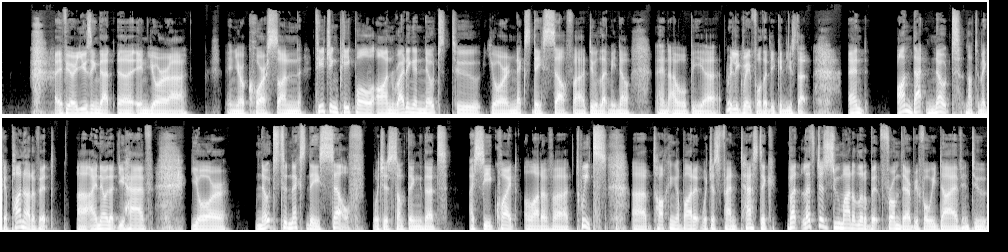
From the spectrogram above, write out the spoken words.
if you're using that uh, in your uh, in your course on teaching people on writing a note to your next day self, uh, do let me know, and I will be uh, really grateful that you can use that. And on that note, not to make a pun out of it, uh, I know that you have your notes to next day self, which is something that I see quite a lot of uh, tweets uh, talking about it, which is fantastic. But let's just zoom out a little bit from there before we dive into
